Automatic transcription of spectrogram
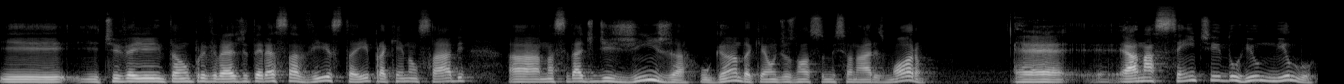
e, e tive aí então o privilégio de ter essa vista aí, para quem não sabe, ah, na cidade de Jinja, Uganda, que é onde os nossos missionários moram, é, é a nascente do rio Nilo.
